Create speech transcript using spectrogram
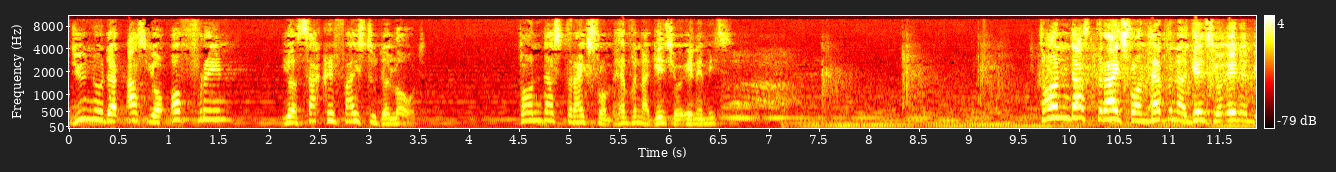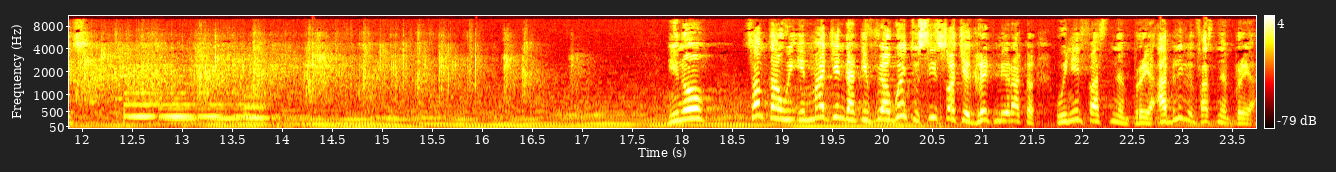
Do you know that as you're offering your sacrifice to the Lord, thunder strikes from heaven against your enemies? Thunder strikes from heaven against your enemies. You know, sometimes we imagine that if we are going to see such a great miracle, we need fasting and prayer. I believe in fasting and prayer.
